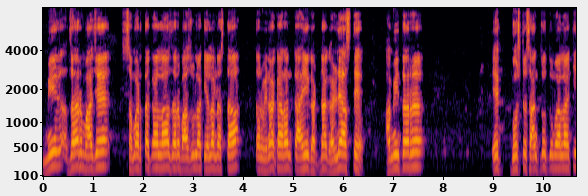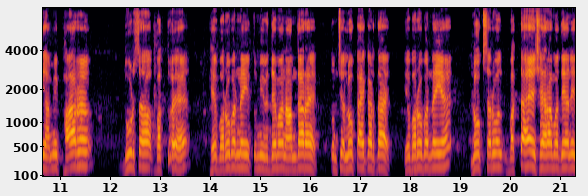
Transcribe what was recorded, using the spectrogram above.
मी जर माझे समर्थकाला जर बाजूला केलं नसता तर विनाकारण काही घटना घडल्या असते. आम्ही तर एक गोष्ट सांगतो तुम्हाला की आम्ही फार दूरचा बघतोय. हे बरोबर नाही. तुम्ही विद्यमान आमदार आहे. तुमचे लोक काय करताय? हे बरोबर नाही आहे लोक सर्व बघताय शहरामध्ये आणि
